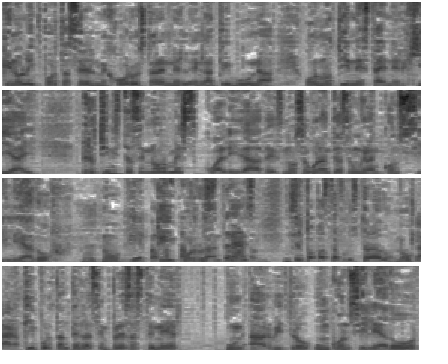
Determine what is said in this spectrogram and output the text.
que no le importa ser el mejor o estar en, el, en la tribuna o no tiene esta energía, y, pero tiene estas enormes cualidades, ¿no? Seguramente hace un gran conciliador, ¿no? Y el papá Qué está importante es, frustrado. el papá está frustrado, ¿no? Claro. Qué importante en las empresas tener un árbitro, un conciliador,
